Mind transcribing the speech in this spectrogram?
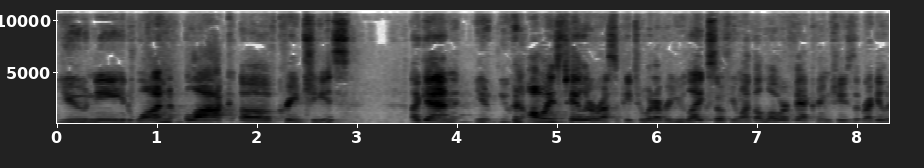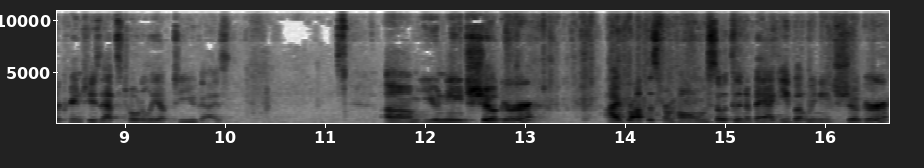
You need one block of cream cheese. Again, you, you can always tailor a recipe to whatever you like. So if you want the lower fat cream cheese, the regular cream cheese, that's totally up to you guys. Um, you need sugar. I brought this from home, so it's in a baggie, but we need sugar.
